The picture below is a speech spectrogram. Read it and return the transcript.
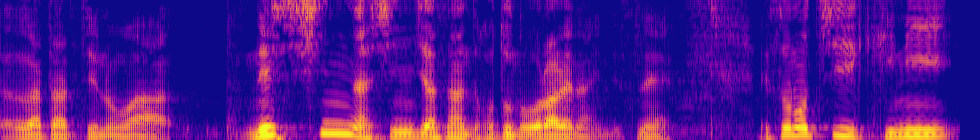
々っていうのは、熱心な信者さんってほとんどおられないんですね。その地域に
